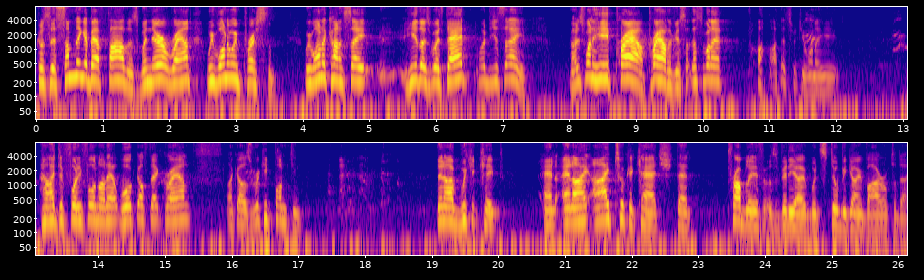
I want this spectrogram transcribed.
Because there's something about fathers, when they're around, we want to impress them. We want to kind of say, hear those words, Dad, what did you say? I just want to hear proud, proud of yourself. That's what I, oh, that's what you want to hear. I did 44 not out, walked off that ground like I was Ricky Ponting. then I wicket kept, and, and I, I took a catch that probably if it was video would still be going viral today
